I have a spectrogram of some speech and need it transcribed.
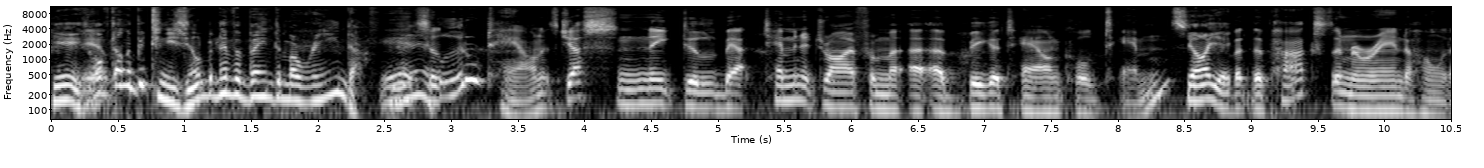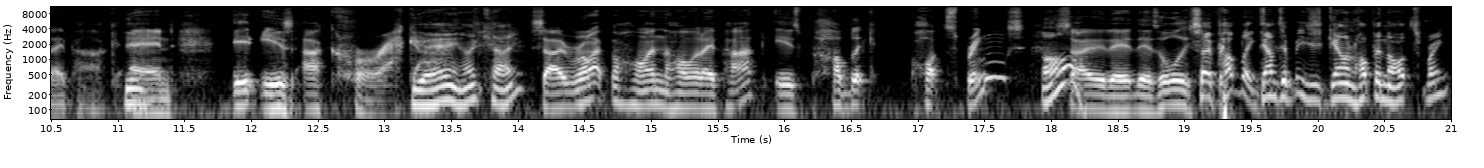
yes. Yeah. I've done a bit to New Zealand, but never been to Miranda. Yeah, it's a little town. It's just sneaked about 10 minute drive from a, a bigger town called Thames. Oh, yeah. But the park's the Miranda Holiday Park, and it is a cracker. Yeah, okay. So right behind the holiday park is public hot springs. Oh. So there, there's all these. So public, don't to just go and hop in the hot spring?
